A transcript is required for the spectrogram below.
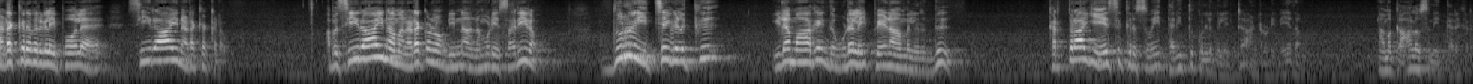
நடக்கிறவர்களைப் போல சீராய் நடக்க கடவுள். அப்போ சீராய் நாம் நடக்கணும் அப்படின்னா நம்முடைய சரீரம் துர் இச்சைகளுக்கு இடமாக இந்த உடலை பேணாமல் இருந்து கர்த்தராகி இயேசு கிறிஸ்துவை தரித்து கொள்ளுங்கள் என்று ஆண்டருடைய வேதம் நமக்கு ஆலோசனை தருகிறது.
